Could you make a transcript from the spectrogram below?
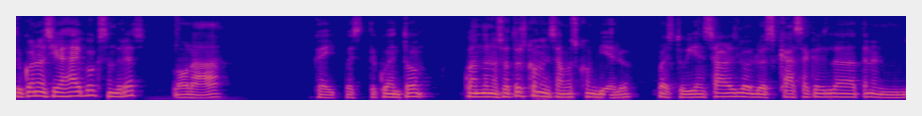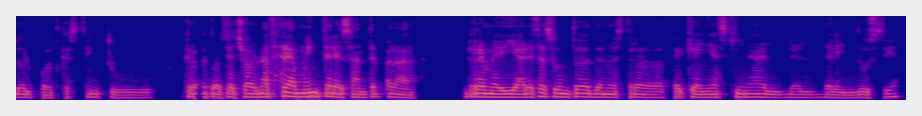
¿Tú conocías iVox, Andrés? No, nada. Ok, pues te cuento. Cuando nosotros comenzamos con Bielo, pues tú bien sabes lo, lo escasa que es la data en el mundo del podcasting. Tú creo que tú has hecho una tarea muy interesante para remediar ese asunto desde nuestra pequeña esquina del, de la industria.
